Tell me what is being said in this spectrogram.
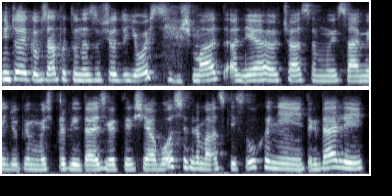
не только в запад у нас заўсёды ёсць шмат але часам мы самі любім вось праглядаць гэтыя все абосы грамадскія слуханні і так далей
